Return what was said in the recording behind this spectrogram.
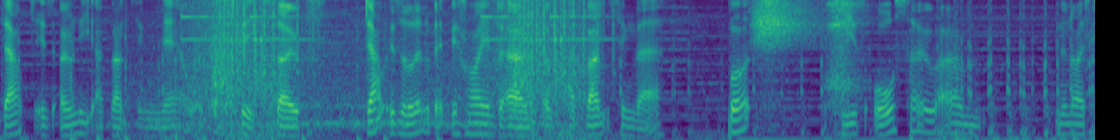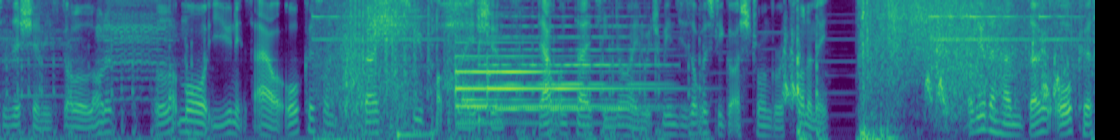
DauT is only advancing now as I speak. So DauT is a little bit behind um, of advancing there, but he's also um, in a nice position. He's got a lot of a lot more units out. Orcus on 32 population, DauT on 39, which means he's obviously got a stronger economy. On the other hand, though, Orcus,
